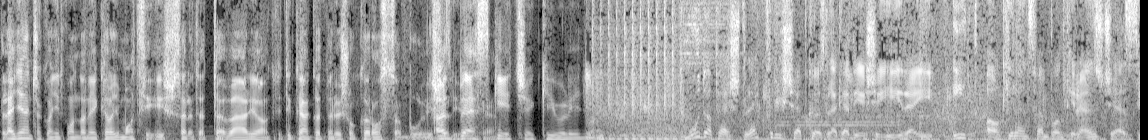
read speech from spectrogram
legyen, csak annyit mondanék el, hogy Maci is szeretettel várja a kritikákat, mert ő sokkal rosszabbul viseli. ez őket. kétségkívül így van. Budapest legfrissebb közlekedési hírei, itt a 90.9 jazz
